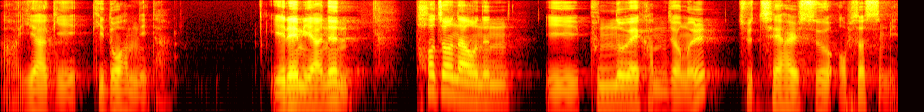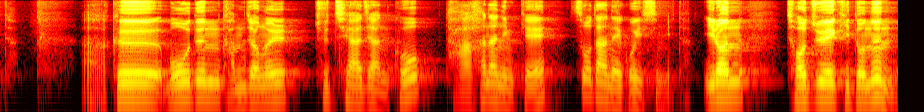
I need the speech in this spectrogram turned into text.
어, 이야기 기도합니다. 예레미야는 터져 나오는 이 분노의 감정을 주체할 수 없었습니다. 아, 그 모든 감정을 주체하지 않고 다 하나님께 쏟아내고 있습니다. 이런 저주의 기도는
